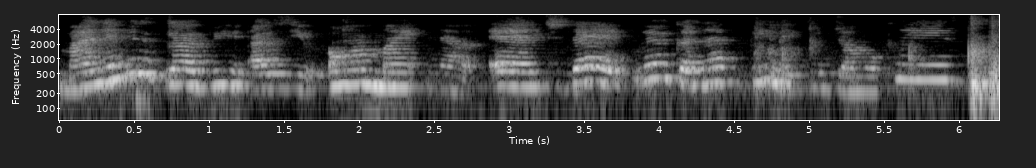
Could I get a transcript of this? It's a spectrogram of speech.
my name is Gabby, as you all might know, and today we're gonna be making Jello Please.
